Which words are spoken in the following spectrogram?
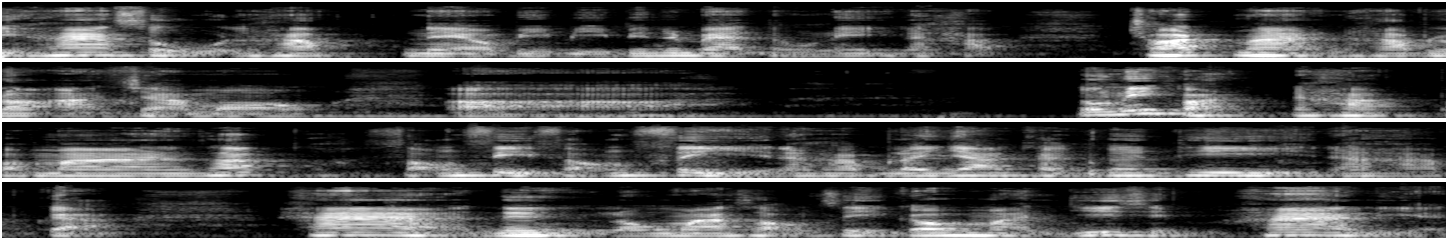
2450นะครับแนว BB b i n d band ตรงนี้นะครับช็อตมานะครับ เราอาจจะมองอตรงนี้ก่อนนะครับ ประมาณสัก 2424 นะครับ ระยะการเคลื่อนที่นะครับกับ 5 1 ลงมา 2 4 ก็ประมาณ 25 เหรียญ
